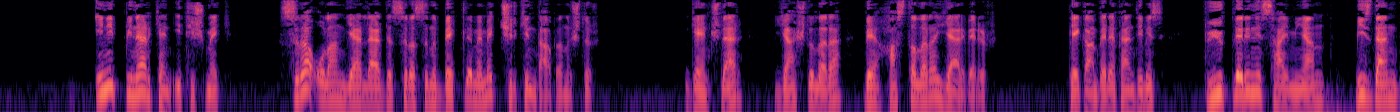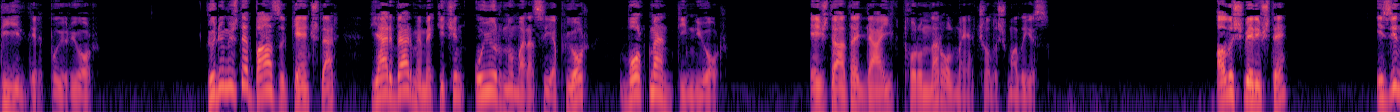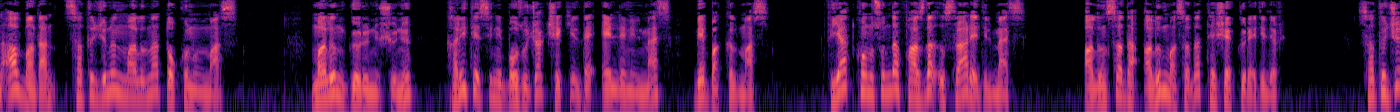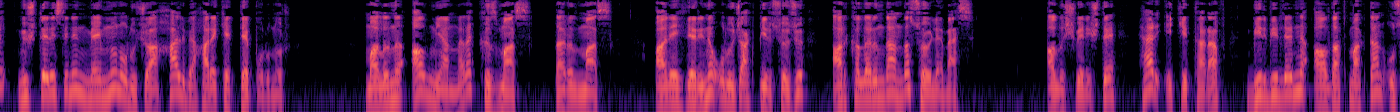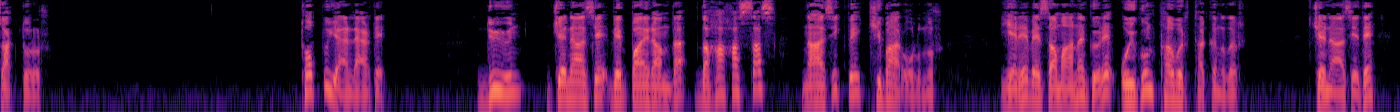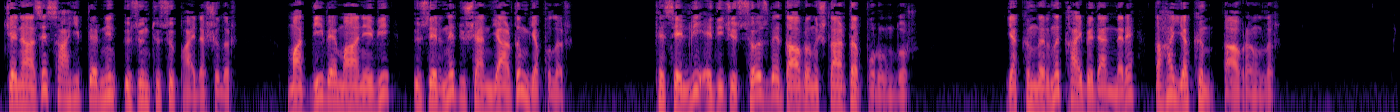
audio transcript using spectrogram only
inip binerken itişmek, sıra olan yerlerde sırasını beklememek çirkin davranıştır. Gençler, yaşlılara ve hastalara yer verir. Peygamber Efendimiz, büyüklerini saymayan bizden değildir buyuruyor. Günümüzde bazı gençler, yer vermemek için uyur numarası yapıyor, Walkman dinliyor. Ecdada layık torunlar olmaya çalışmalıyız. Alışverişte, izin almadan satıcının malına dokunulmaz. Malın görünüşünü, kalitesini bozacak şekilde ellenilmez ve bakılmaz. Fiyat konusunda fazla ısrar edilmez. Alınsa da alınmasa da teşekkür edilir. Satıcı, müşterisinin memnun olacağı hal ve harekette bulunur. Malını almayanlara kızmaz, darılmaz. Aleyhlerine olacak bir sözü arkalarından da söylemez. Alışverişte her iki taraf birbirlerini aldatmaktan uzak durur. Toplu yerlerde Düğün, cenaze ve bayramda daha hassas, nazik ve kibar olunur. Yere ve zamana göre uygun tavır takınılır. Cenazede cenaze sahiplerinin üzüntüsü paylaşılır. Maddi ve manevi üzerine düşen yardım yapılır. Teselli edici söz ve davranışlarda bulunulur. Yakınlarını kaybedenlere daha yakın davranılır.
